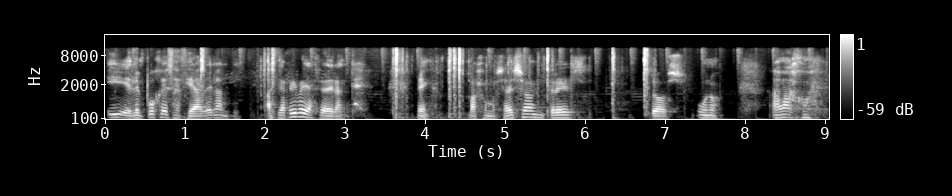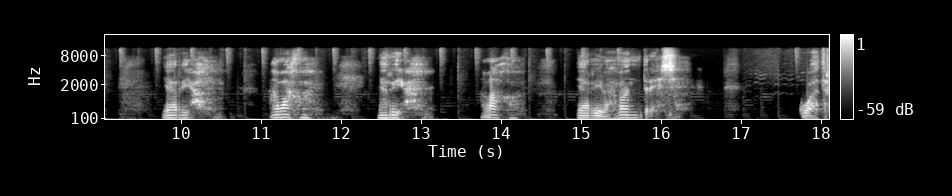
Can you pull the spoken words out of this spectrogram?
y el empuje es hacia adelante, hacia arriba y hacia adelante. Venga, bajamos a eso en 3, 2, 1, abajo, y arriba, abajo y arriba, abajo y arriba. Van tres, cuatro,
